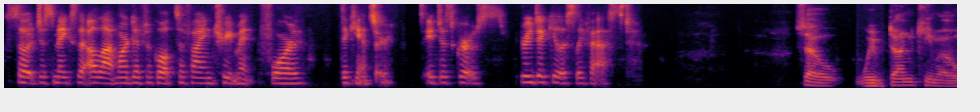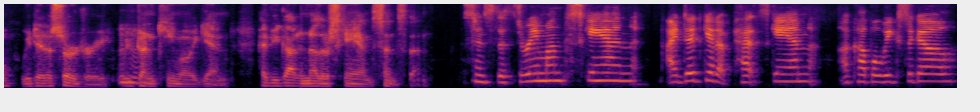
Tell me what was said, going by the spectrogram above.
So it just makes it a lot more difficult to find treatment for the cancer. It just grows ridiculously fast. so we've done chemo. We did a surgery. We've Mhm. done chemo again. Have you got another scan since then? Since the three month scan, I did get a PET scan a couple weeks ago,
